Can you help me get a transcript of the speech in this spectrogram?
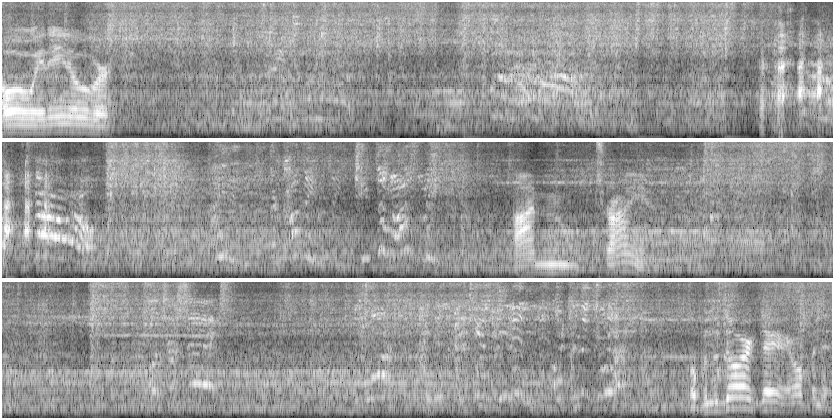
Oh, it ain't over. I'm trying. What's your six? The door. Aiden, I can't get in. Open the door. Open the door. There, open it.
